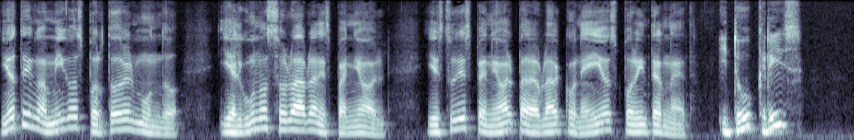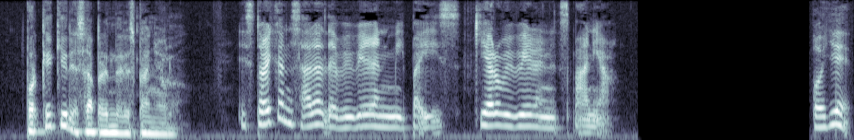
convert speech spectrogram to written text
Yo tengo amigos por todo el mundo y algunos solo hablan español y estudio español para hablar con ellos por Internet. ¿Y tú, Chris? ¿Por qué quieres aprender español? Estoy cansada de vivir en mi país. Quiero vivir en España. Oye,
